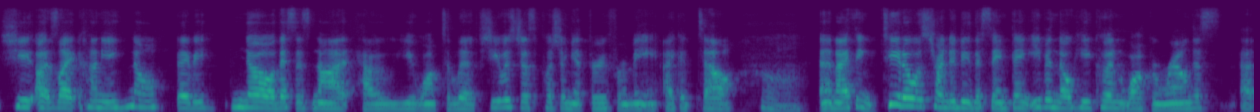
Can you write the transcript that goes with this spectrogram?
she I was like, honey, no, baby, no, this is not how you want to live. She was just pushing it through for me. I could tell. And I think Tito was trying to do the same thing, even though he couldn't walk around us uh,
